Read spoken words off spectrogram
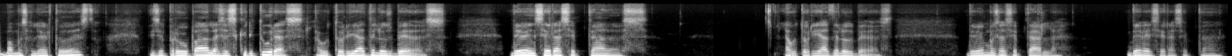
Vamos a leer todo esto. Dice Prabhupada, las escrituras, la autoridad de los Vedas, deben ser aceptadas. La autoridad de los Vedas, debemos aceptarla, debe ser aceptada.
